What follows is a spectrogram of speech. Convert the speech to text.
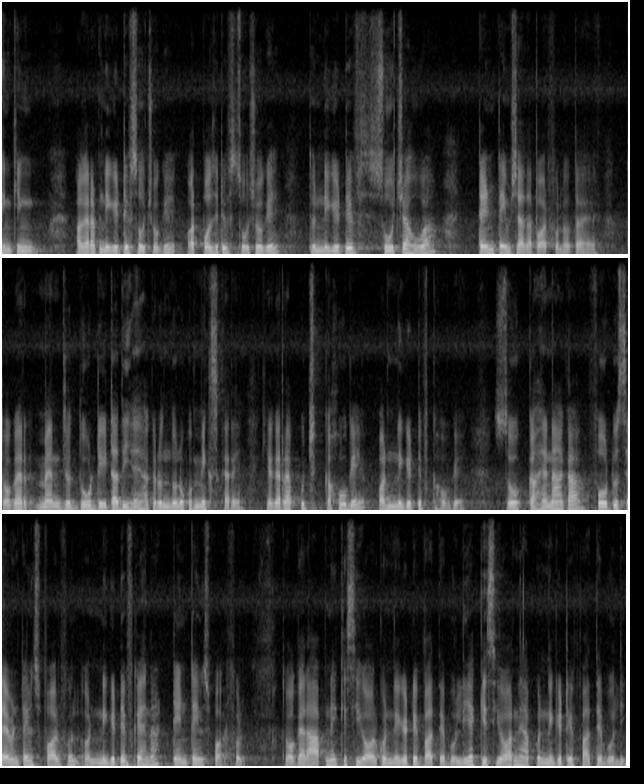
थिंकिंग अगर आप नेगेटिव सोचोगे और पॉजिटिव सोचोगे तो नेगेटिव सोचा हुआ टेन टाइम्स ज़्यादा पावरफुल होता है। तो अगर मैंने जो दो डेटा दी है, अगर उन दोनों को मिक्स करें कि अगर आप कुछ कहोगे और नेगेटिव कहोगे सो कहना का four to seven times powerful और नेगेटिव कहना टेन टाइम्स पावरफुल तो अगर आपने किसी और को नेगेटिव बातें बोली या किसी और ने आपको नेगेटिव बातें बोली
